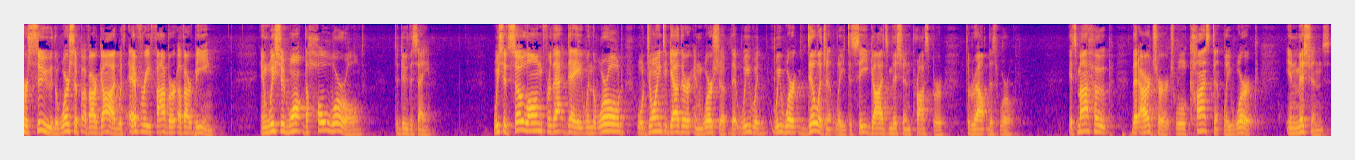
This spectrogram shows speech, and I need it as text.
pursue the worship of our God with every fiber of our being. And we should want the whole world to do the same. We should so long for that day when the world will join together in worship that we would we work diligently to see God's mission prosper throughout this world. It's my hope that our church will constantly work in missions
